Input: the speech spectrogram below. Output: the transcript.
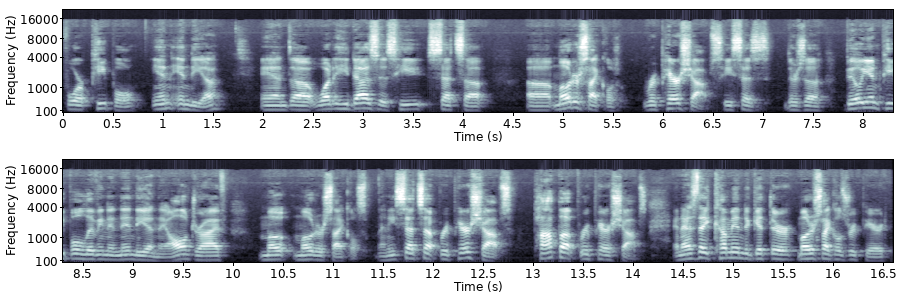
for people in India. And uh, what he does is he sets up uh, motorcycle repair shops. He says there's a billion people living in India and they all drive mo- motorcycles. And he sets up repair shops, pop up repair shops. And as they come in to get their motorcycles repaired,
